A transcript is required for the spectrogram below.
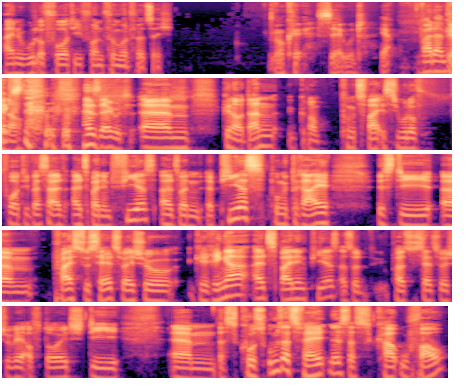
eine Rule of 40 von 45. Okay, sehr gut. Ja, weiter im genau. Text. sehr gut. Ähm, genau, dann, genau, Punkt 2 ist die Rule of 40 besser als, als bei den Peers, als bei den äh, Peers. Punkt 3 ist die ähm, Price-to-Sales-Ratio geringer als bei den Peers. Also Price-to-Sales-Ratio wäre auf Deutsch die, ähm, das Kurs-Umsatz-Verhältnis, das KUV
